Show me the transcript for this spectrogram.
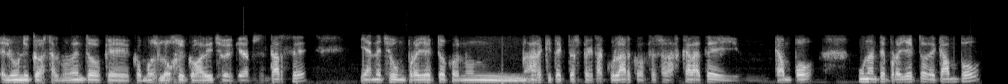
el único hasta el momento que, como es lógico, ha dicho que quiere presentarse y han hecho un proyecto con un arquitecto espectacular, con César Azcárate y un campo, un anteproyecto de campo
